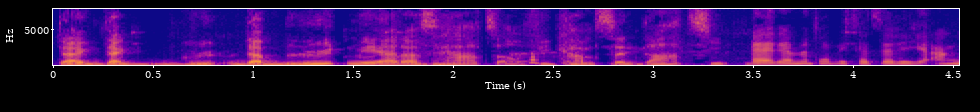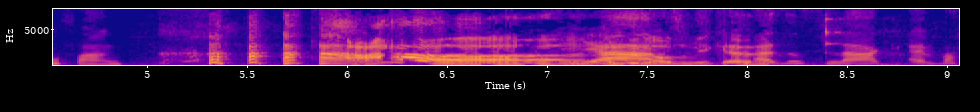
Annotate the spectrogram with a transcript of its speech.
da, da, da blüht mir ja das Herz auf. Wie kam es denn dazu? äh, damit habe ich tatsächlich angefangen. Ah, Ja, also genauso wie ich. Also es lag einfach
